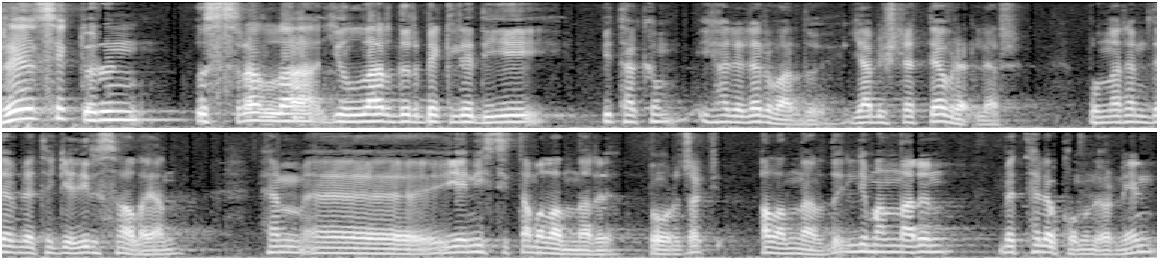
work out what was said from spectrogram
Reel sektörün ısrarla yıllardır beklediği bir takım ihaleler vardı. Yabişlet devletler. Bunlar hem devlete gelir sağlayan hem e, yeni istihdam alanları doğuracak alanlardı. Limanların ve telekomun örneğin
